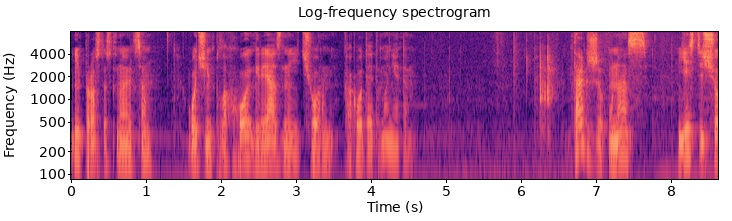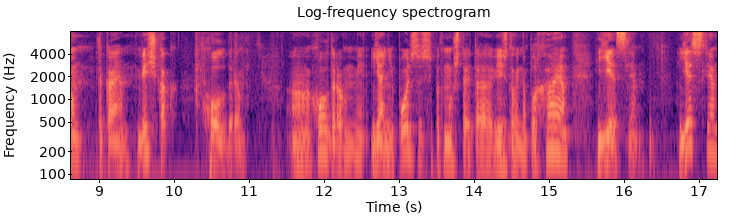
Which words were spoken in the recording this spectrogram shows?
и просто становится очень плохой, грязный и черный, как вот эта монета. Также у нас есть еще такая вещь, как холдеры. А, холдерами я не пользуюсь, потому что это вещь довольно плохая. Если, если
